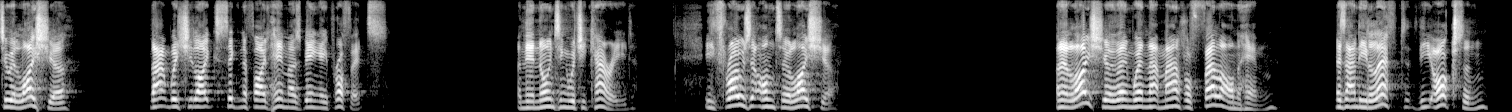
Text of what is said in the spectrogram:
to Elisha that which he like signified him as being a prophet and the anointing which he carried, he throws it onto Elisha. And Elisha, then, when that mantle fell on him, as and he left the oxen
